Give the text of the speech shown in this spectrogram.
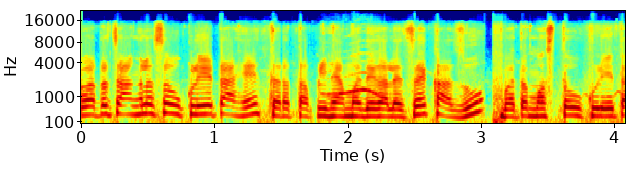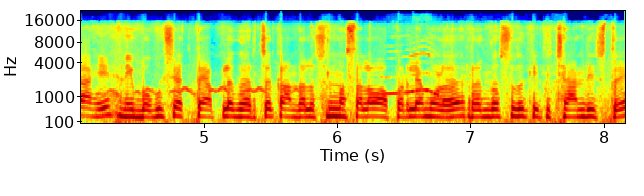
हे आता चांगलं असं उकळी येत आहे. तर आता आपल्याला ह्यामध्ये घालायचं आहे काजू आता मस्त उकळी येत आहे. आणि बघू शकते आपलं घरचं कांदा लसूण मसाला वापरल्यामुळं रंग सुद्धा किती छान दिसतोय.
